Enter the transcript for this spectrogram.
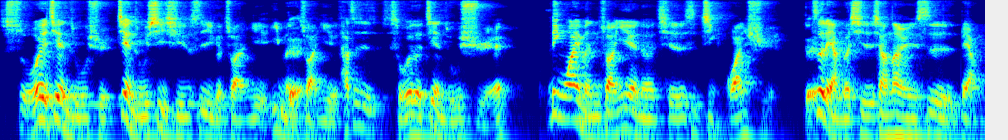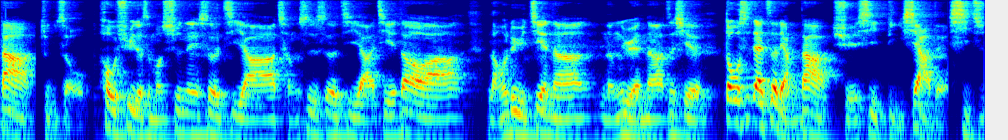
所谓建筑学，建筑系其实是一个专业，一门专业，它是所谓的建筑学。另外一门专业呢，其实是景观学。这两个其实相当于是两大主轴。后续的什么室内设计啊、城市设计啊、街道啊，然后绿建啊、能源啊，这些都是在这两大学系底下的细支。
